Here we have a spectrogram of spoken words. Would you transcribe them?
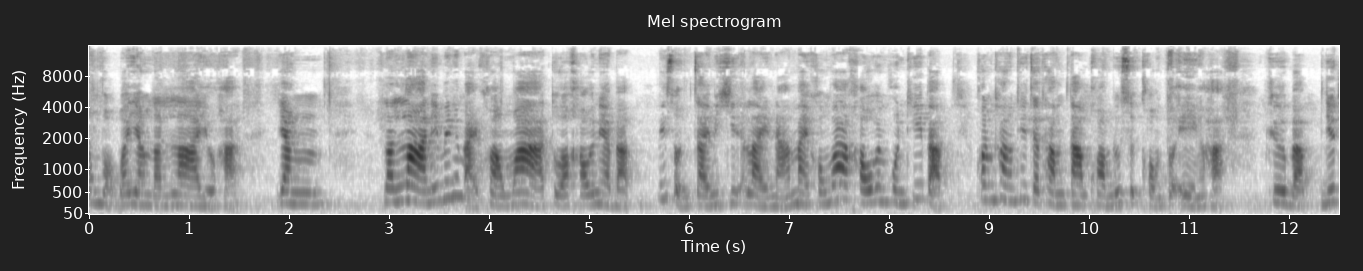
ต้องบอกว่ายังลันลาอยู่ค่ะ ยังลันลานี่ไม่ได้หมายความว่าตัวเขาเนี่ยแบบไม่สนใจไม่คิดอะไรนะ หมายความว่าเขาเป็นคนที่แบบค่อนข้างที่จะทำตามความรู้สึกของตัวเองค่ะ คือแบบยึด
